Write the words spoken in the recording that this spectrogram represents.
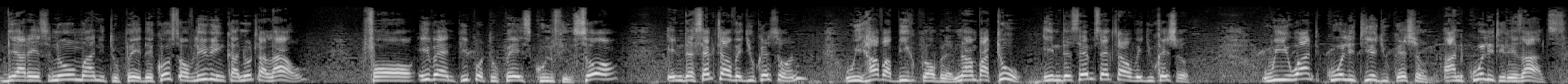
there is no money to pay. The cost of living cannot allow for even people to pay school fees. So, in the sector of education, we have a big problem. Number two, in the same sector of education, we want quality education and quality results.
